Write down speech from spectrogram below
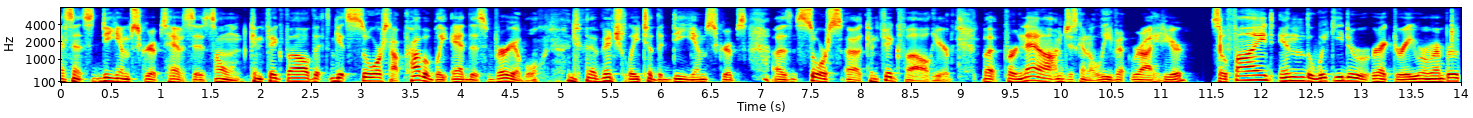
And since DM scripts has its own config file that gets sourced, I'll probably add this variable eventually to the DM scripts uh, source uh, config file here. But for now, I'm just going to leave it right here. So find in the wiki directory, remember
